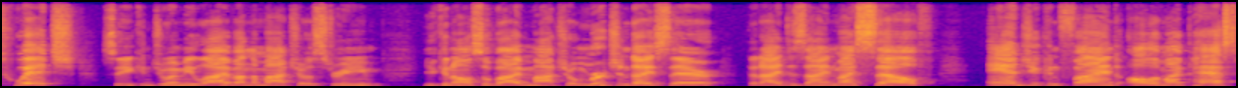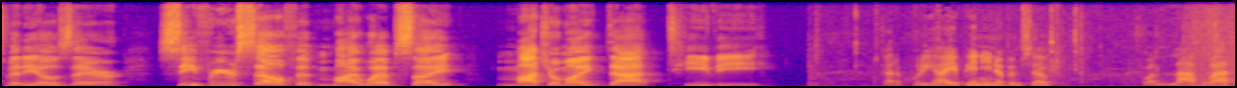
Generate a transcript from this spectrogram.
Twitch, so you can join me live on the Macho stream. You can also buy Macho merchandise there that I designed myself, and you can find all of my past videos there. See for yourself at my website, machomike.tv. Got a pretty high opinion of himself for a lab rat.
